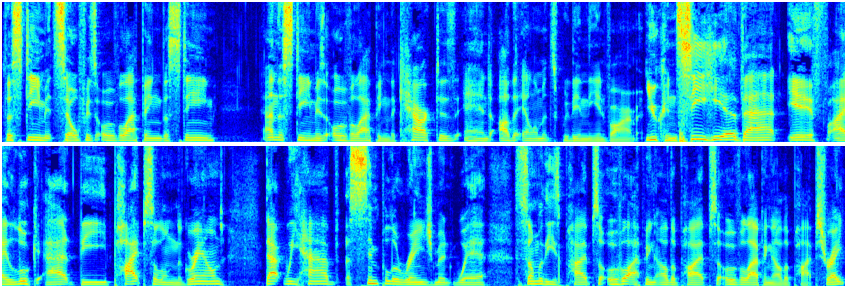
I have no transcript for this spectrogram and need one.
The steam itself is overlapping the steam and the steam is overlapping the characters and other elements within the environment. You can see here that if I look at the pipes along the ground, that we have a simple arrangement where some of these pipes are overlapping other pipes, are overlapping other pipes, right?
